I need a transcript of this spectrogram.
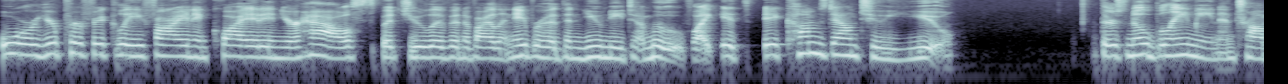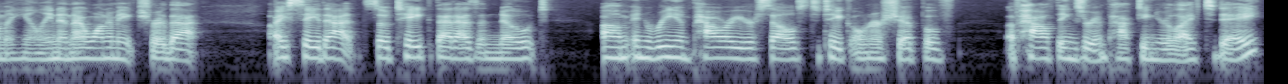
or you're perfectly fine and quiet in your house but you live in a violent neighborhood then you need to move. Like it's it comes down to you. There's no blaming in trauma healing and i want to make sure that i say that. So take that as a note um, and re-empower yourselves to take ownership of of how things are impacting your life today.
